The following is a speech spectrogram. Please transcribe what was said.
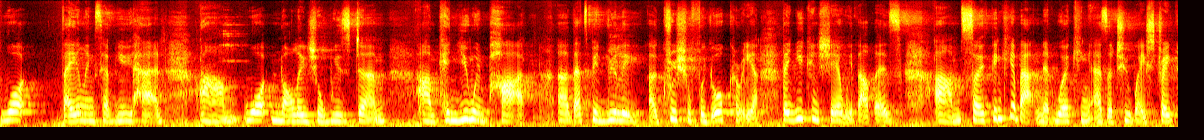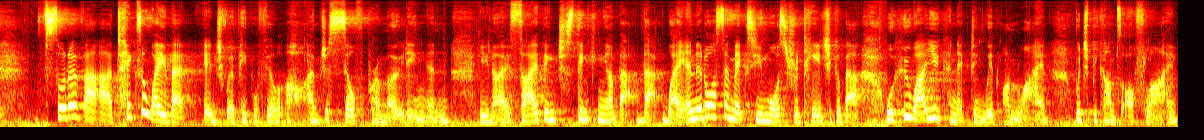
What failings have you had? Um, what knowledge or wisdom um, can you impart uh, that's been really uh, crucial for your career that you can share with others? Um, so, thinking about networking as a two way street sort of uh, takes away that edge where people feel, oh, I'm just self promoting. And, you know, so I think just thinking about that way. And it also makes you more strategic about, well, who are you connecting with online, which becomes offline?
